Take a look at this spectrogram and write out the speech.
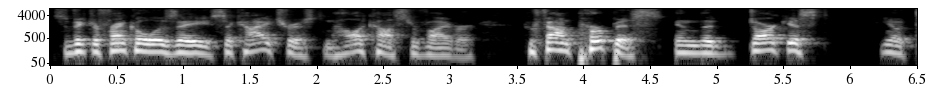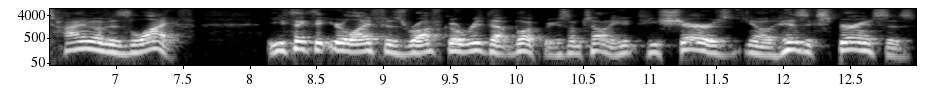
So Viktor Frankl was a psychiatrist and Holocaust survivor who found purpose in the darkest you know time of his life. You think that your life is rough? Go read that book because I'm telling you, he, he shares you know his experiences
